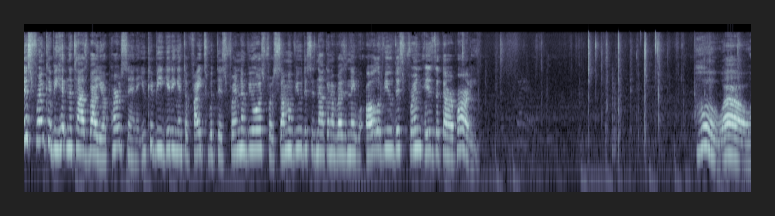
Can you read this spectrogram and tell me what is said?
This friend could be hypnotized by your person and you could be getting into fights with this friend of yours. For some of you, this is not going to resonate with all of you. This friend is the third party. Oh, wow.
